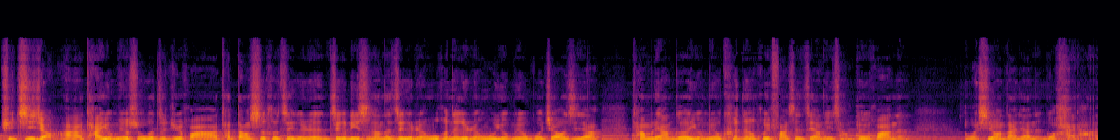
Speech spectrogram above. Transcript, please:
去计较啊，他有没有说过这句话啊？他当时和这个人，这个历史上的这个人物和那个人物有没有过交集啊？他们两个有没有可能会发生这样的一场对话呢？我希望大家能够海涵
